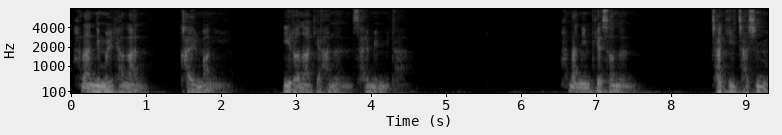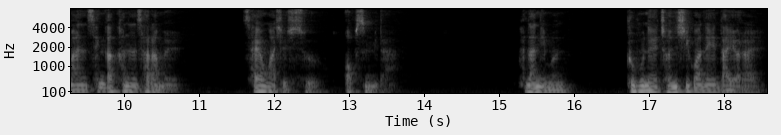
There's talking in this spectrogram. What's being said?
하나님을 향한 갈망이 일어나게 하는 삶입니다. 하나님께서는 자기 자신만 생각하는 사람을 사용하실 수 없습니다. 하나님은 그분의 전시관에 나열할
